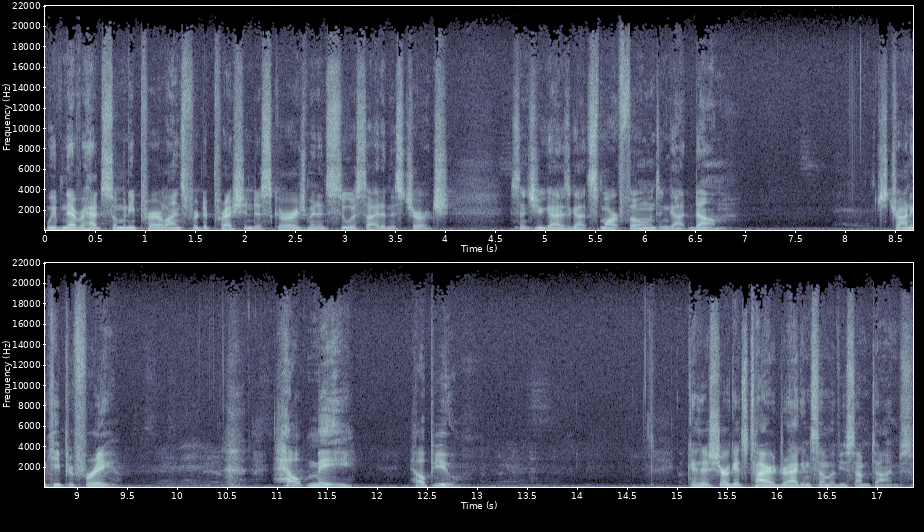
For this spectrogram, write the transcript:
we've never had so many prayer lines for depression, discouragement, and suicide in this church since you guys got smartphones and got dumb. Just trying to keep you free. Help me help you. Because it sure gets tired dragging some of you sometimes.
